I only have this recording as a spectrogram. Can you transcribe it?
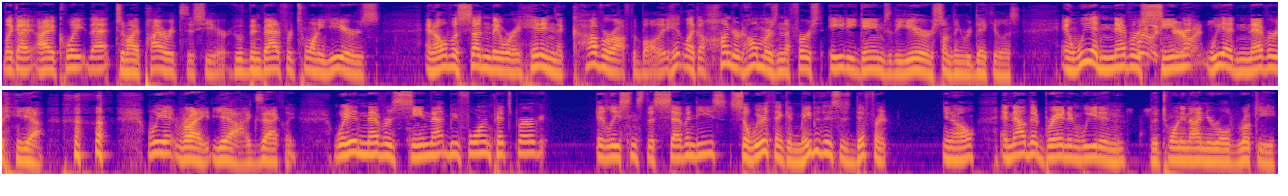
Like I, I equate that to my Pirates this year, who've been bad for 20 years. And all of a sudden, they were hitting the cover off the ball. They hit like 100 homers in the first 80 games of the year or something ridiculous. And we had never Clearly seen that. We had never, yeah. we had, right, yeah, exactly. We had never seen that before in Pittsburgh, at least since the 70s. So we're thinking maybe this is different, you know? And now that Brandon Weeden, the 29 year old rookie,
